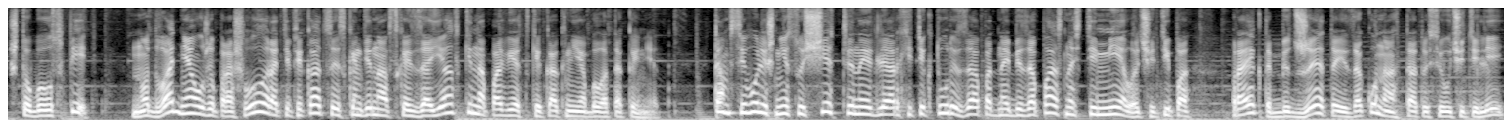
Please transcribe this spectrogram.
чтобы успеть. Но два дня уже прошло, ратификации скандинавской заявки на повестке как не было, так и нет. Там всего лишь несущественные для архитектуры западной безопасности мелочи, типа проекта бюджета и закона о статусе учителей.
